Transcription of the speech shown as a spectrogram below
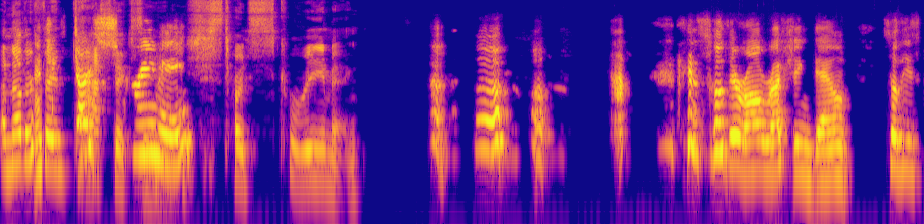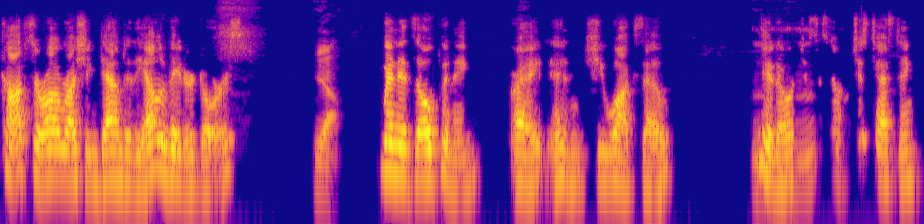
Another And she fantastic starts scene. screaming. She starts screaming. and so they're all rushing down. So these cops are all rushing down to the elevator doors Yeah. when it's opening, right? And she walks out. You know, Mhm. just, no, just testing.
